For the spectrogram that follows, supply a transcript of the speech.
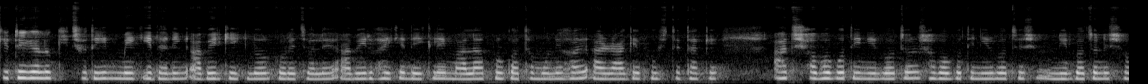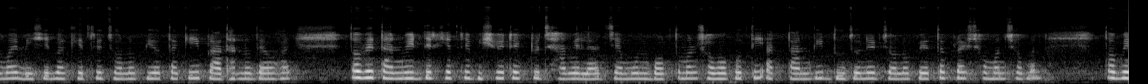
কেটে গেল কিছুদিন, মেঘ ইদানিং আবিরকে ইগনোর করে চলে। আবির ভাইকে দেখলেই মালা আপুর কথা মনে হয় আর রাগে ফুঁসতে থাকে। আজ সভাপতি নির্বাচন সভাপতি নির্বাচন, নির্বাচনের সময় বেশিরভাগ ক্ষেত্রে জনপ্রিয়তাকেই প্রাধান্য দেওয়া হয়। তবে তানবীরদের ক্ষেত্রে বিষয়টা একটু ঝামেলার যেমন বর্তমান সভাপতি আর তানবীর দুজনের জনপ্রিয়তা প্রায় সমান সমান। তবে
